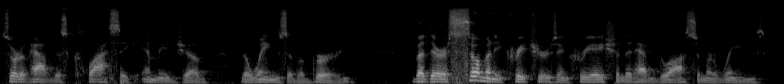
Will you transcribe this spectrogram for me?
sort of have this classic image of the wings of a bird. But there are so many creatures in creation that have gossamer wings.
